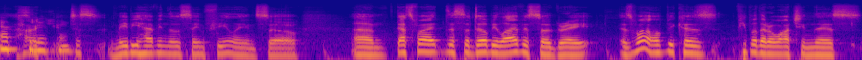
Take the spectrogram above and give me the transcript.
Absolutely. just maybe having those same feelings. So um, that's why this Adobe Live is so great as well because people that are watching this,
